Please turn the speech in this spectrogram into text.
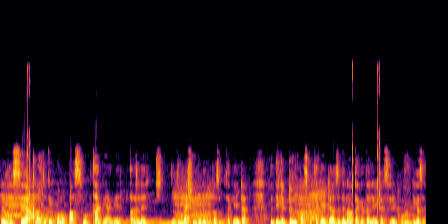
পেজ হচ্ছে, আপনার যদি কোনো পাসপোর্ট থাকে আগে, তাহলে যদি মেশিন রিডেবল পাসপোর্ট থাকে এটা, যদি ইলেকট্রনিক পাসপোর্ট থাকে এটা যদি না থাকে, তাহলে এটা সিলেক্ট করবেন, ঠিক আছে?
